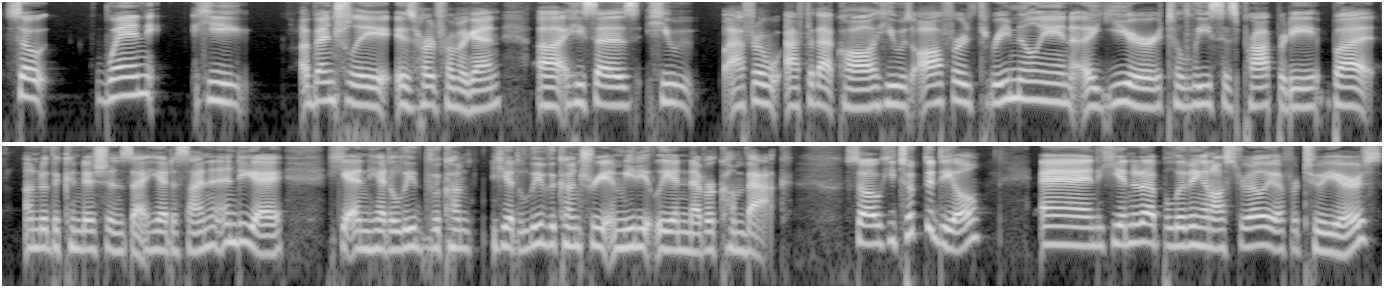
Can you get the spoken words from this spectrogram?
So when he eventually is heard from again, uh, he says he after after that call he was offered three million a year to lease his property, but under the conditions that he had to sign an NDA he, and he had to leave the com- he had to leave the country immediately and never come back. So he took the deal, and he ended up living in Australia for two years.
